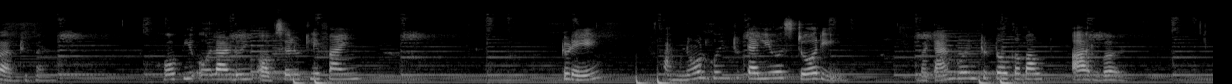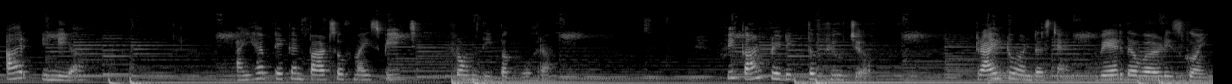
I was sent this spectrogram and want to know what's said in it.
everyone. Hope you all are doing absolutely fine. Today, I'm not going to tell you a story, but I'm going to talk about our world, our India. I have taken parts of my speech from Deepak Vohra. We can't predict the future. Try to understand where the world is going.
